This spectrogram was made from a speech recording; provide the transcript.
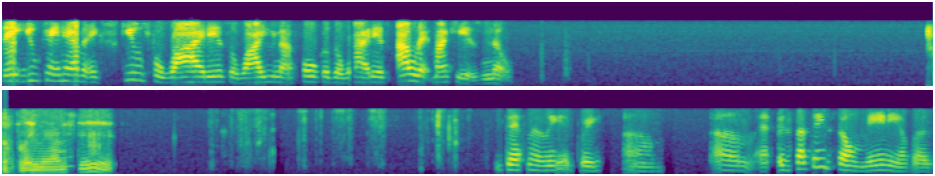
they you can't have an excuse for why it is or why you're not focused or why it is. I let my kids know. Completely understood. Definitely agree. Um, um, I think so many of us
